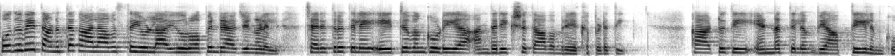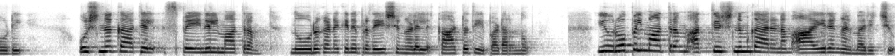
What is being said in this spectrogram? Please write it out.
പൊതുവെ തണുത്ത കാലാവസ്ഥയുള്ള യൂറോപ്യൻ രാജ്യങ്ങളിൽ ചരിത്രത്തിലെ ഏറ്റവും കൂടിയ അന്തരീക്ഷ താപം രേഖപ്പെടുത്തി. കാട്ടുതീ എണ്ണത്തിലും വ്യാപ്തിയിലും കൂടി. ഉഷ്ണക്കാറ്റിൽ സ്പെയിനിൽ മാത്രം നൂറുകണക്കിന് പ്രദേശങ്ങളിൽ കാട്ടുതീ പടർന്നു. യൂറോപ്പിൽ മാത്രം അത്യുഷ്ണം കാരണം ആയിരങ്ങൾ മരിച്ചു.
